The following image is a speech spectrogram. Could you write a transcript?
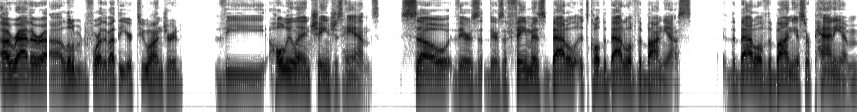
uh, rather uh, a little bit before that, about the year 200, the Holy Land changes hands. So there's there's a famous battle. It's called the Battle of the Banyas. The Battle of the Banyas, or Panium,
